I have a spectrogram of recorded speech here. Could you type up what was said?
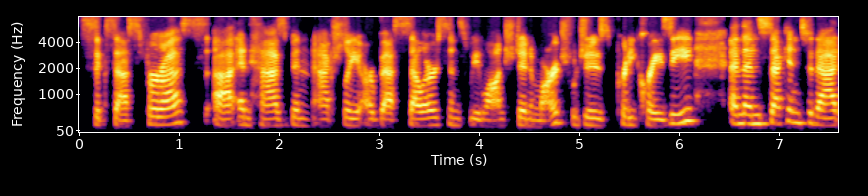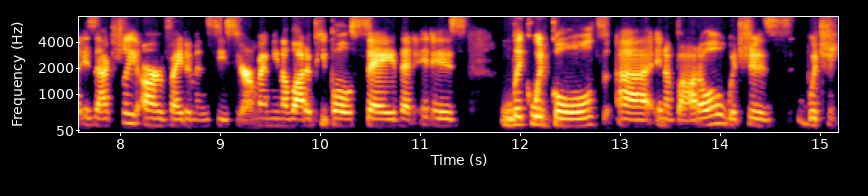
success for us uh, and has been actually our best seller since we launched it in March, which is pretty crazy. And then, second to that, is actually our vitamin C serum. I mean, a lot of people say that it is liquid gold uh, in a bottle, which is which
